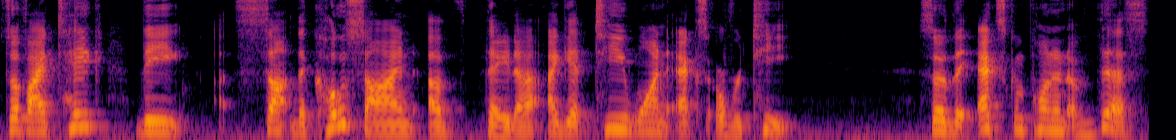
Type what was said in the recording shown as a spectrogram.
So if I take the uh, the cosine of theta, I get t1x over t. So the x component of this,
